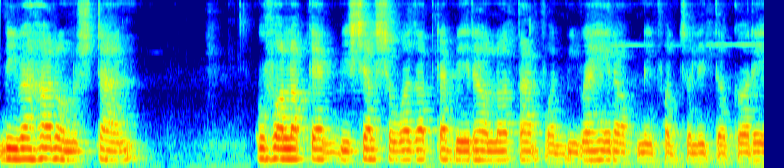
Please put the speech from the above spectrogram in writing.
বিবাহর অনুষ্ঠান উপলক্ষে এক বিশাল শোভাযাত্রা বের হলো। তারপর বিবাহের অগ্নি প্রজ্বলিত করে,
